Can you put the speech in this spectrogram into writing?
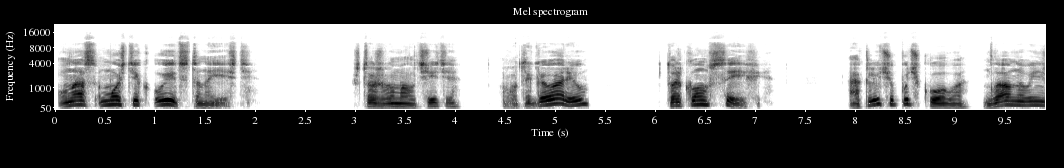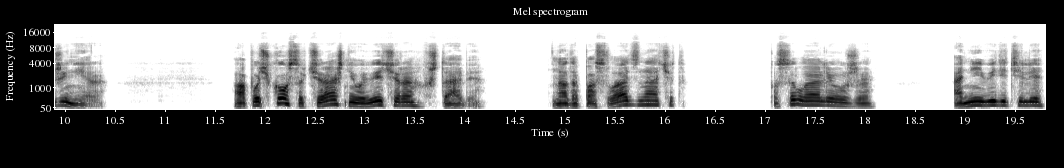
У нас мостик Уитстона есть. Что же вы молчите? Вот и говорю. Только он в сейфе, а ключ у Пучкова, главного инженера. А Пучков со вчерашнего вечера в штабе. Надо послать, значит. Посылали уже. Они, видите ли,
